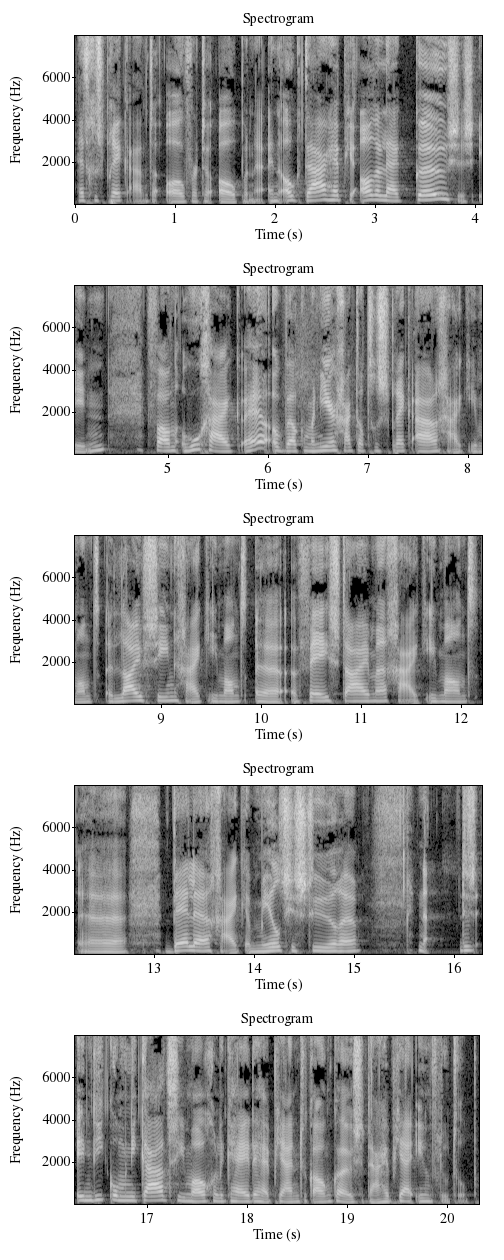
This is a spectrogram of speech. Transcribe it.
het gesprek aan te over te openen. En ook daar heb je allerlei keuzes in van hoe ga ik, hè, op welke manier ga ik dat gesprek aan? Ga ik iemand live zien? Ga ik iemand uh, facetimen? Ga ik iemand bellen? Ga ik een mailtje sturen? Nou, dus in die communicatiemogelijkheden heb jij natuurlijk al een keuze. Daar heb jij invloed op.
